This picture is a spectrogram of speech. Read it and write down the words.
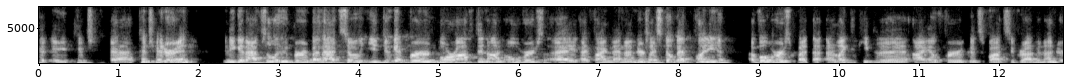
put a pitch uh, pinch hitter in, and you get absolutely burned by that. So you do get burned more often on overs, I, I find, than unders. I still bet plenty of, of overs, but I, I like to keep the eye out for good spots to grab an under.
